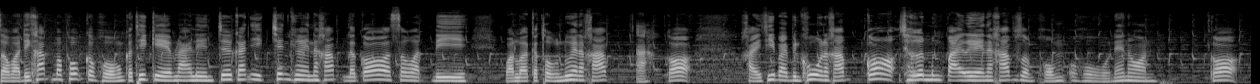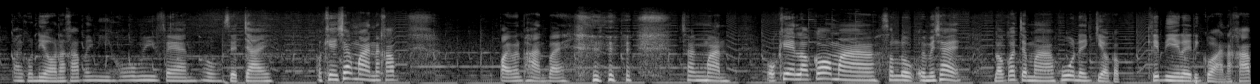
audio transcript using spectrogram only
สวัสดีครับ มาพบกับผมกับที่เกมไลน์เลนเจอกันอีกเช่นเคยนะครับ แล้วก็สวัสดีวันลอยกระทงด้วยนะครับอะก็ใครที่ไปเป็นคู่นะครับ ก็เชิญมึงไปเลยนะครับ ส่วนผมโอ้โห แน่นอน ก็ไปคนเดียวนะครับ ไม่มีคู่ไม่มีแฟนโอ้เสียใจ โอเคช่างมันนะครับ ปล่อยมันผ่านไป ช่างมัน โอเคเราก็มาสรุปเออไม่ใช่ เราก็จะมาพูดในเกี่ยวกับคลิปนี้เลยดีกว่านะครับ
